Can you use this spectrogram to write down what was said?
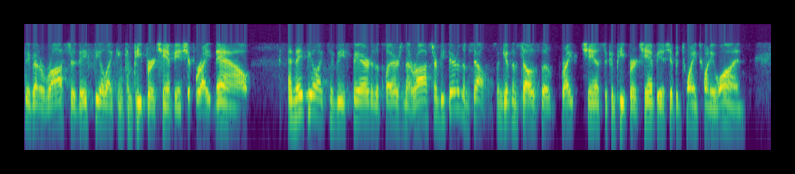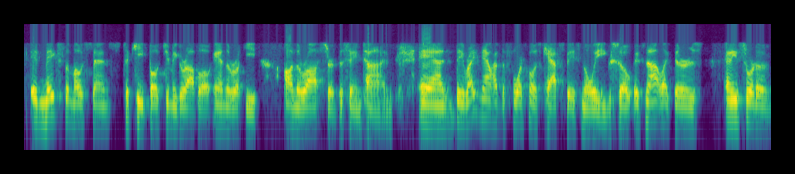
they've got a roster they feel like can compete for a championship right now. And they feel like to be fair to the players in that roster and be fair to themselves and give themselves the right chance to compete for a championship in 2021, it makes the most sense to keep both Jimmy Garoppolo and the rookie on the roster at the same time. And they right now have the fourth most cap space in the league. So it's not like there's – any sort of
